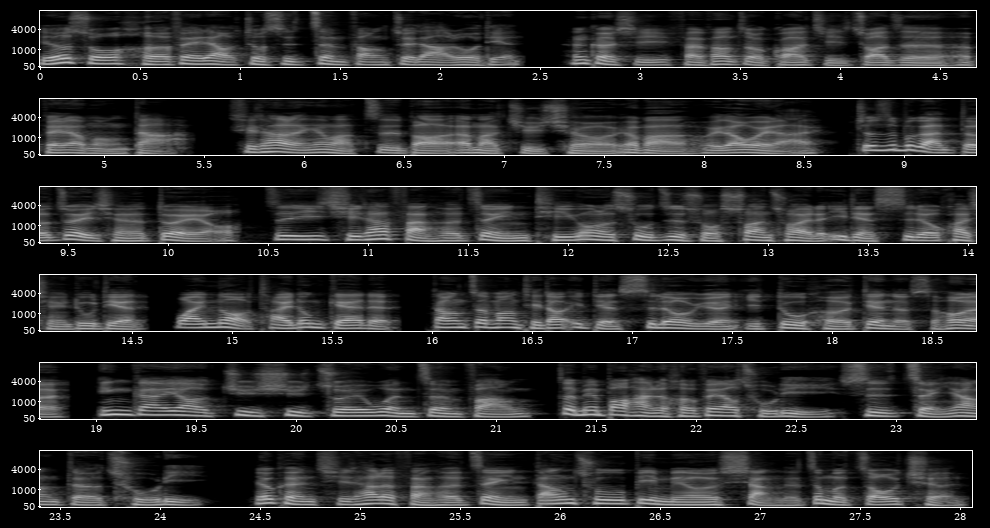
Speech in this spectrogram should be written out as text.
也就是说核废料就是正方最大的弱点。很可惜，反方只有瓜吉抓着核废料猛打。其他人要么自爆，要么举球，要么回到未来，就是不敢得罪以前的队友。质疑其他反核阵营提供的数字所算出来的一点四六块钱一度电，Why not? I don't get it。当正方提到一点四六元一度核电的时候呢，应该要继续追问正方，这里面包含的核废料处理是怎样的处理？有可能其他的反核阵营当初并没有想的这么周全，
